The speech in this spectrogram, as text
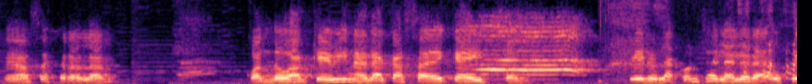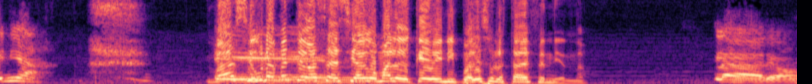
¿Me vas a dejar hablar? Cuando va Kevin a la casa de Kate con. Pero la concha de la lora. Eugenia, Va, Eh, seguramente vas a decir algo malo de Kevin y por eso lo está defendiendo. Claro.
